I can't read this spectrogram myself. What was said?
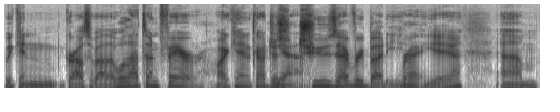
we can grouse about that. Well, that's unfair. Why can't God just Yeah. choose everybody? Right. Yeah. Um,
